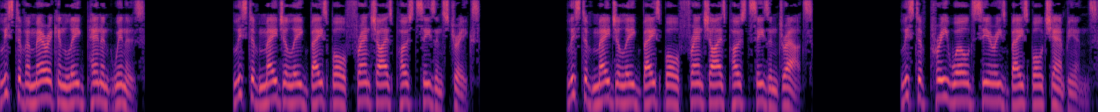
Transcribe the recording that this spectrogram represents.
List of American League pennant winners. List of Major League Baseball franchise postseason streaks. List of Major League Baseball franchise postseason droughts. List of pre-World Series baseball champions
